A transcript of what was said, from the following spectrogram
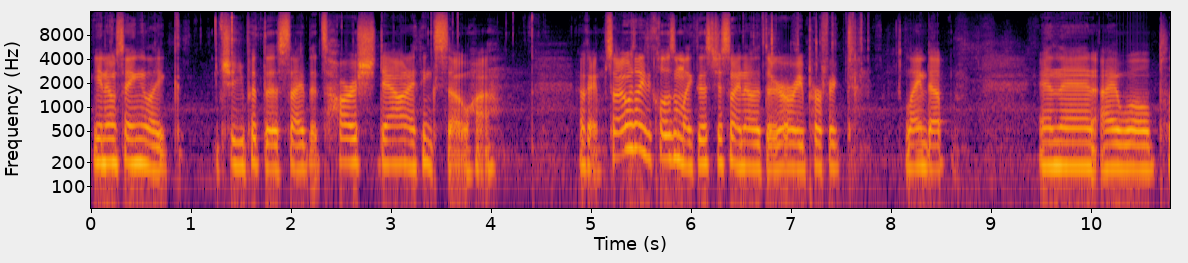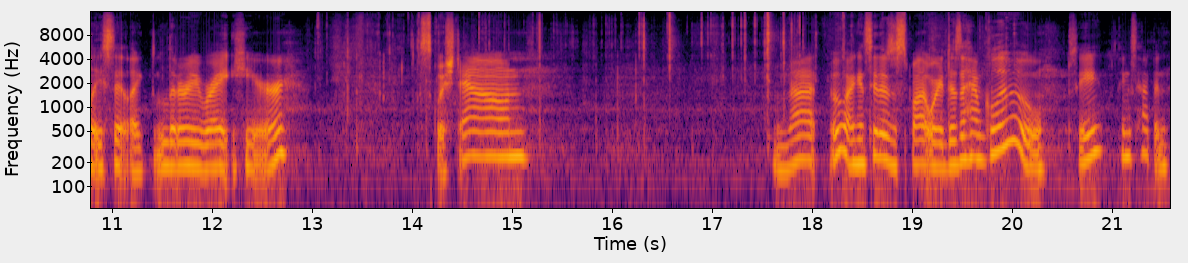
You know what I'm saying? Like, should you put the side that's harsh down? I think so, huh? Okay, so I always like to close them like this just so I know that they're already perfect lined up. And then I will place it like literally right here. Squish down. That. Oh, I can see there's a spot where it doesn't have glue. See? Things happen.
